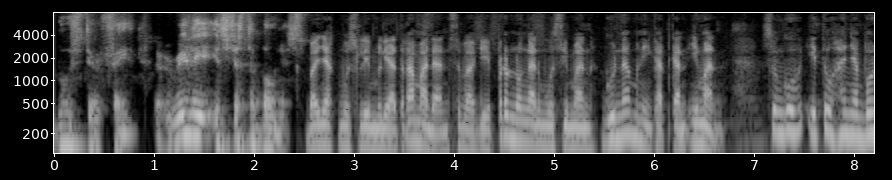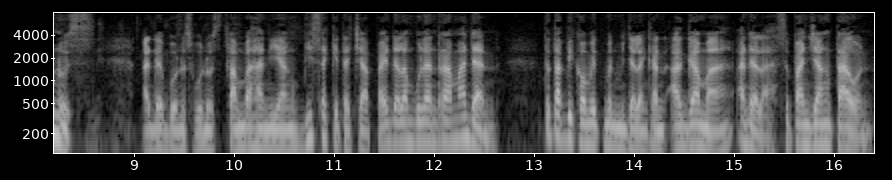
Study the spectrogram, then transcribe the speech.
boost their faith. Really, it's just a bonus. Banyak Muslim melihat Ramadan sebagai perenungan musiman guna meningkatkan iman. Sungguh itu hanya bonus. Ada bonus-bonus tambahan yang bisa kita capai dalam bulan Ramadan tetapi komitmen menjalankan agama adalah sepanjang tahun.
